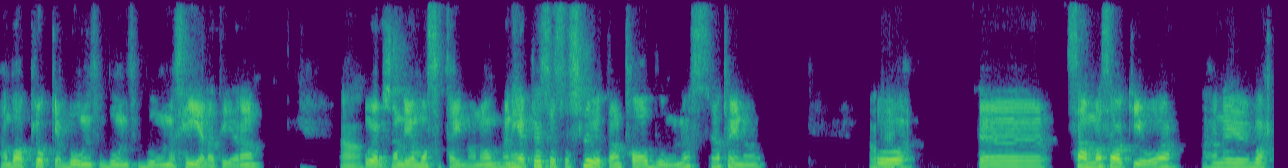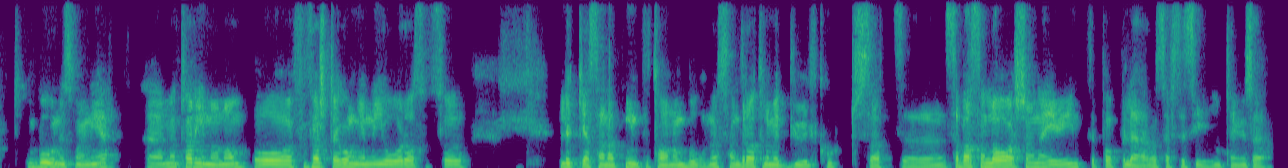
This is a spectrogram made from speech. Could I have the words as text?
han bara plockade bonus för bonus för bonus hela tiden. Ja. Och jag kände att jag måste ta in honom. Men helt plötsligt så slutade han ta bonus när jag tog in honom. Okej. Och, eh, samma sak i år. Han har ju varit bonusmagnet, eh, men tar in honom. Och för första gången i år då, så, så lyckas han att inte ta någon bonus. Han drar till och med ett gult kort. Så att eh, Sebastian Larsson är ju inte populär hos FCC kan jag ju säga.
